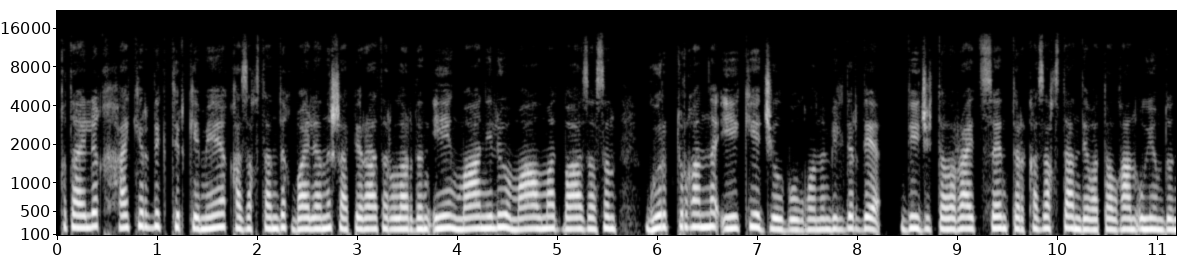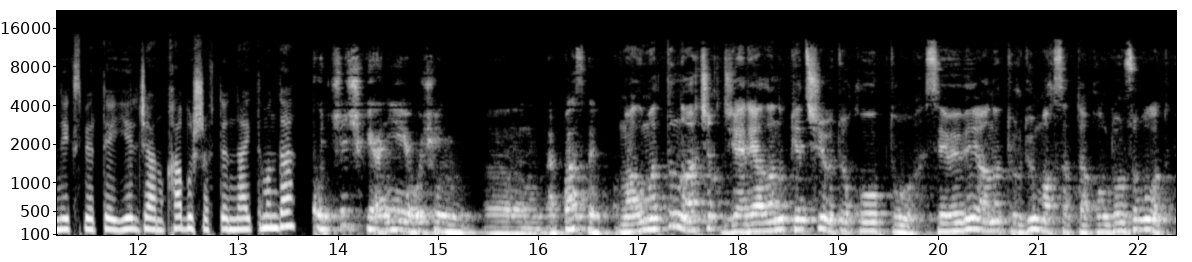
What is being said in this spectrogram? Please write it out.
кытайлык хакердик тиркеме казакстандык байланыш операторлордун эң маанилүү маалымат базасын көрүп турганына эки жыл болгонун билдирди digital right center казакстан деп аталган уюмдун эксперти элжан кабышевдин айтымында утечки они очень э, опасны. Маалыматтын ачык жарыяланып кетиши өтө кооптуу себеби аны түрдүү максатта колдонсо болот.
